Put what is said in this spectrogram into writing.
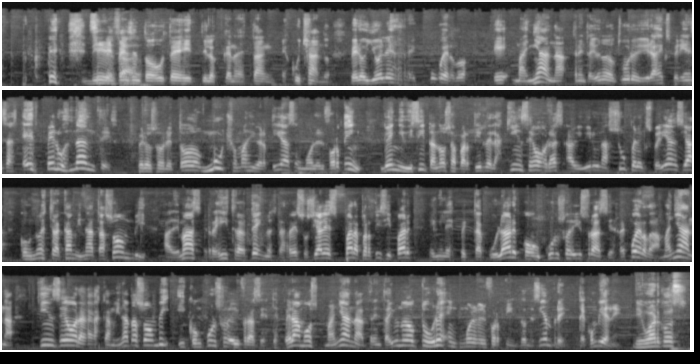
Sí, dispensen todos ustedes y, y los que nos están escuchando. Pero yo les recuerdo que mañana, 31 de octubre, vivirás experiencias espeluznantes, pero sobre todo mucho más divertidas en Mole El Fortín. Ven y visítanos a partir de las 15 horas a vivir una super experiencia con nuestra caminata zombie. Además, regístrate en nuestras redes sociales para participar en el espectacular concurso de disfraces. Recuerda, mañana 15 horas caminata zombie y concurso de disfraces. Te esperamos mañana 31 de octubre en Mole del Fortín, donde siempre te conviene. Diego Arcos.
